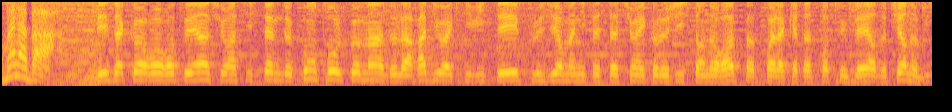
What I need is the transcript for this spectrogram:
Malabars. Désaccord européen sur un système de contrôle commun de la radioactivité, plusieurs manifestations écologistes en Europe après la catastrophe nucléaire de Tchernobyl.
